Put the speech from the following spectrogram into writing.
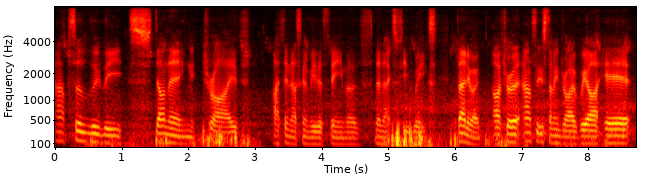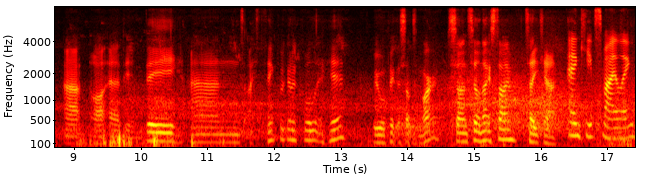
absolutely stunning drive, I think that's going to be the theme of the next few weeks. But anyway, after an absolutely stunning drive, we are here at our Airbnb, and I think we're going to call it here. We will pick this up tomorrow. So until next time, take care. And keep smiling.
